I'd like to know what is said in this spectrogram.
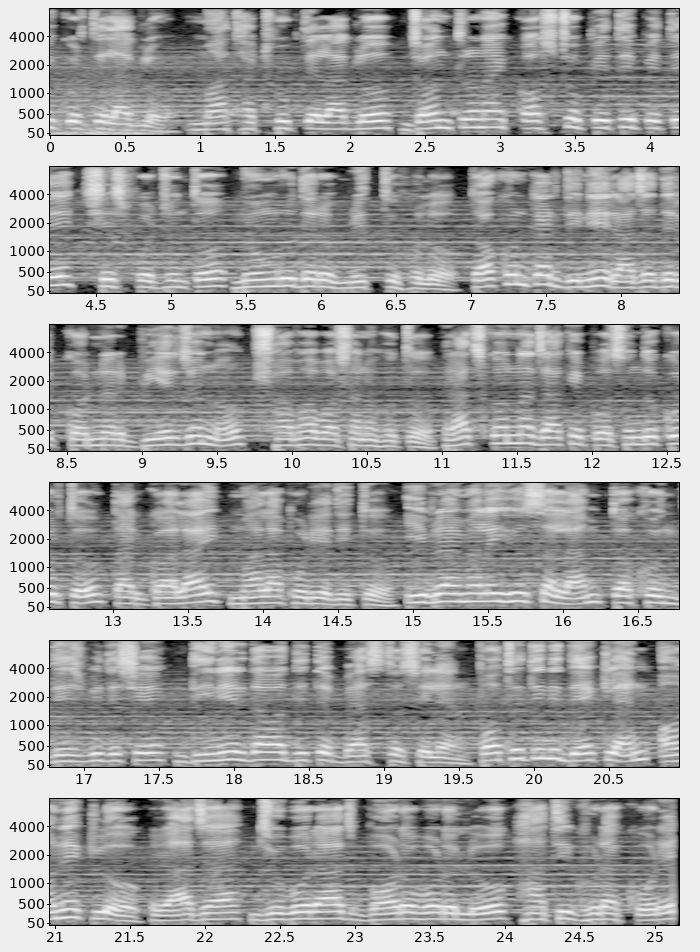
ছুটোছুটি করতে লাগল, মাথা ঠুকতে লাগল, যন্ত্রণায় কষ্ট পেতে পেতে শেষ পর্যন্ত নমরুদেরও মৃত্যু হলো। তখনকার দিনে রাজাদের কন্যার বিয়ের জন্য সভা বসানো হতো। রাজকন্যা যাকে পছন্দ করত, তার গলায় মালা পরিয়ে দিত। ইব্রাহিম আলহিসাল্লাম তখন দেশ বিদেশে দিনের দাওয়াত দিতে ব্যস্ত ছিলেন। পথে তিনি দেখলেন অনেক লোক, রাজা, যুবরাজ, বড় বড় লোক, হাতি ঘোড়া করে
